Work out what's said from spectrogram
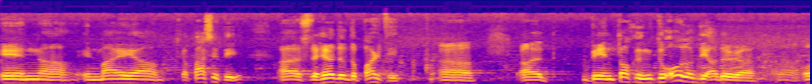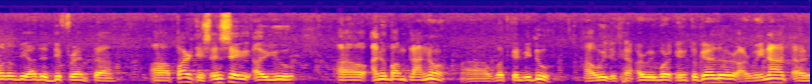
in uh, in my uh, capacity as the head of the party uh, uh, been talking to all of the other uh, uh, all of the other different uh, uh, parties and say are you uh, ano bang plano uh, what can we do how we are we working together are we not are,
